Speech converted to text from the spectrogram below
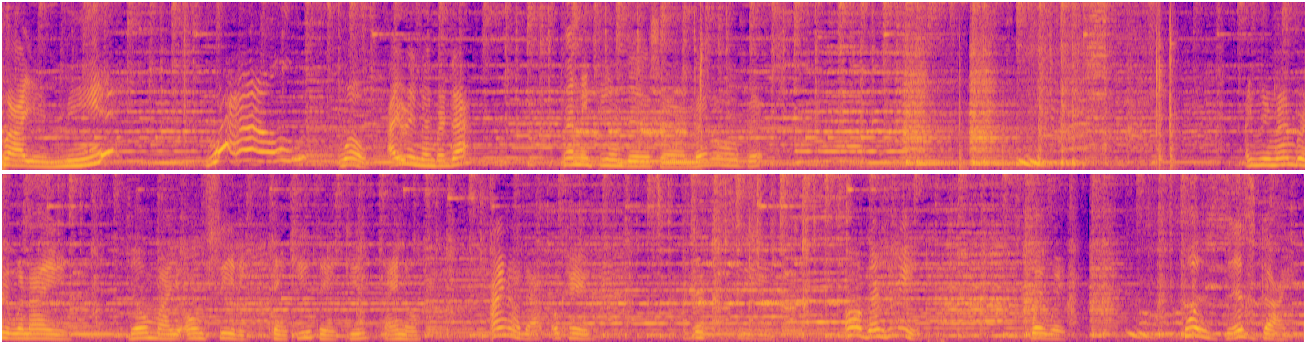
By me? Wow! Whoa, I remember that. Let me tune this a little bit. I remember when I built my own city. Thank you, thank you. I know. I know that. Okay. Let's see. Oh, there's me. Wait, wait. Who is this guy?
